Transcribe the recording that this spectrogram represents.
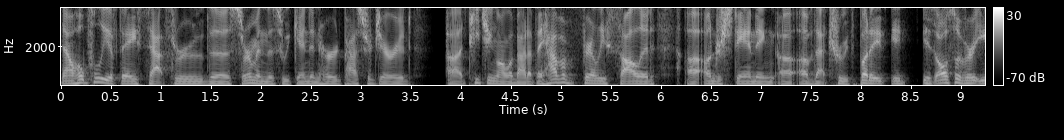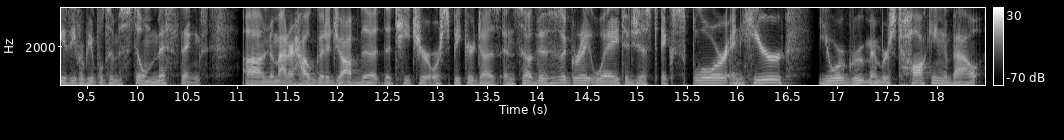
Now, hopefully, if they sat through the sermon this weekend and heard Pastor Jared uh, teaching all about it, they have a fairly solid uh, understanding uh, of that truth. But it, it is also very easy for people to still miss things, uh, no matter how good a job the, the teacher or speaker does. And so this is a great way to just explore and hear your group members talking about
